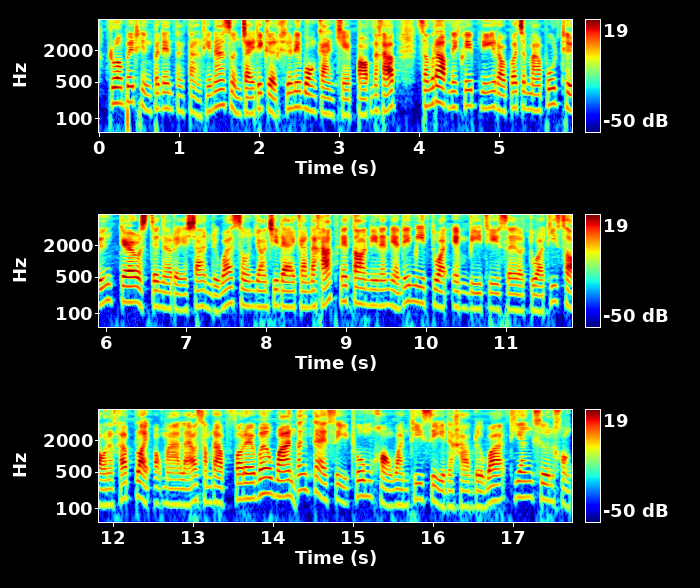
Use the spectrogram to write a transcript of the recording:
ๆ รวมไปถึงประเด็นต่างๆ ที่น่าสนใจที่เกิดขึ้นในวงการเคป๊อปนะครับสำหรับในคลิปนี้เราก็จะมาพูดถึง Girls Generation หรือว่าโซนยอนชิแดกันนะครับ ในตอนนี้นั้นเนี่ยได้มีตัว MBT เซอร์ตัวที่2นะครับปล่อยออกมาแล้วสำหรับ Forever One ตั้งแต่4ทุ่มของวันที่4นะครับหรือว่าเที่ยงคืนของ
